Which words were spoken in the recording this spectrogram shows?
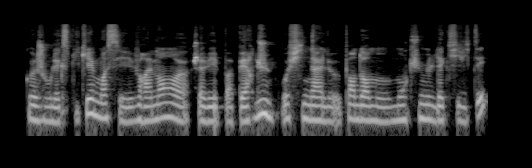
Que je vous l'expliquais, moi, c'est vraiment, euh, j'avais pas perdu au final pendant mon, mon cumul d'activités.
